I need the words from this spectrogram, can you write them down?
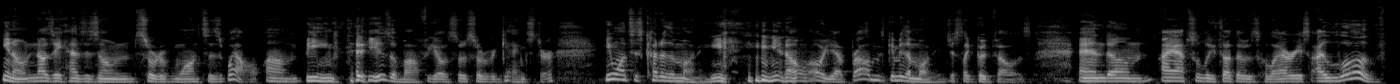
you know, Naze has his own sort of wants as well. Um, being that he is a mafioso, sort of a gangster, he wants his cut of the money. you know, oh, you have problems? Give me the money, just like Goodfellas. And um, I absolutely thought that was hilarious. I love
